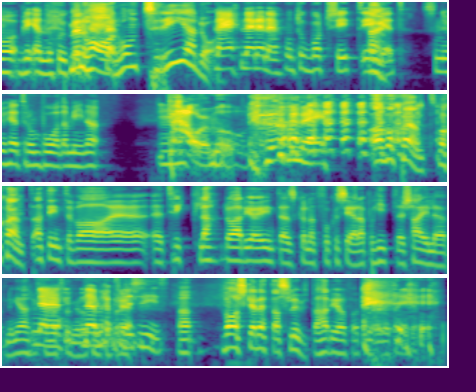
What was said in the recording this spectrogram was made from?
Och blir ännu sjukare Men har hon tre då? Nej, nej, nej, nej. Hon tog bort sitt Nej. eget. Så nu heter hon båda mina. Power move! Ja, vad skönt, vad skönt att det inte var eh, eh, trippla. Då hade jag ju inte ens kunnat fokusera på Hitlers hajlövningar. var nej, men precis. Ja. Var ska detta sluta hade jag fått tvungen att tänka.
